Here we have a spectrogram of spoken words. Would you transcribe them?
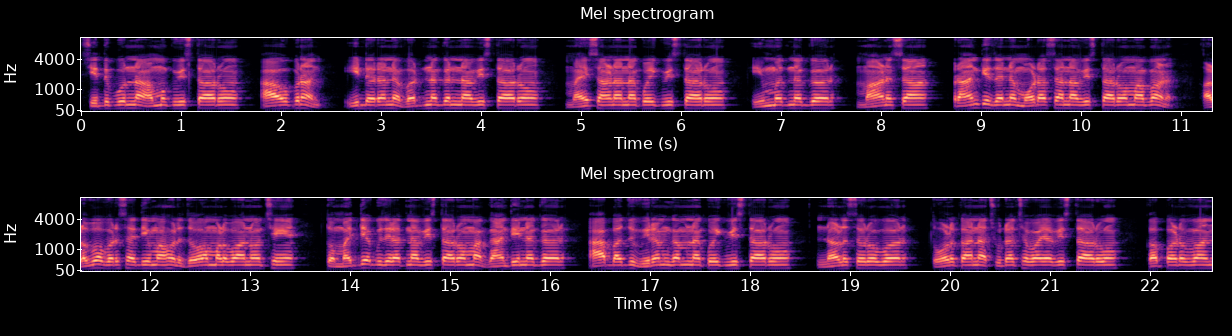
સિદ્ધપુરના અમુક વિસ્તારો, આ ઉપરાંત ઈડર અને વડનગરના વિસ્તારો, મહેસાણાના કોઈક વિસ્તારો, હિંમતનગર, માણસા, પ્રાંતિજ અને મોડાસાના વિસ્તારોમાં પણ હળવો વરસાદી માહોલ જોવા મળવાનો છે. તો મધ્ય ગુજરાતના વિસ્તારોમાં ગાંધીનગર, આ બાજુ વિરમગામના કોઈક વિસ્તારો, નળ સરોવર, ધોળકાના છૂટાછવાયા વિસ્તારો કપડવન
